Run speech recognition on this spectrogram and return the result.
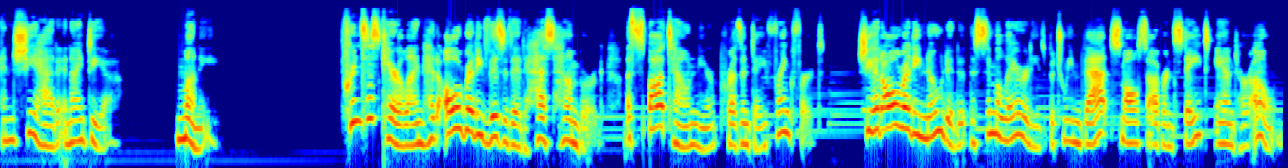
and she had an idea money. Princess Caroline had already visited Hesse Homburg, a spa town near present day Frankfurt. She had already noted the similarities between that small sovereign state and her own.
